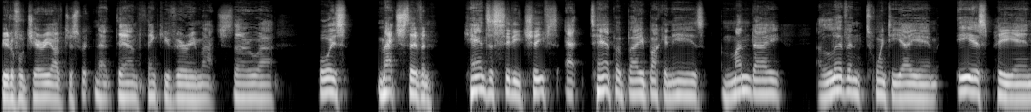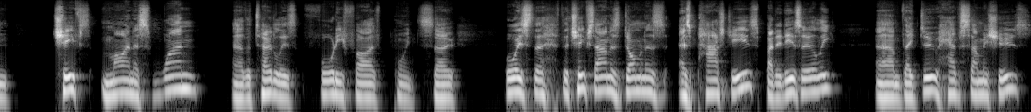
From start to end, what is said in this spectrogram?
Beautiful, Jerry. I've just written that down. Thank you very much. So, uh, Boys, match seven Kansas City Chiefs at Tampa Bay Buccaneers, Monday, 11.20 a.m. ESPN. Chiefs minus one. Uh, the total is 45 points. So, boys, the, the Chiefs aren't as dominant as, as past years, but it is early. Um, they do have some issues.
